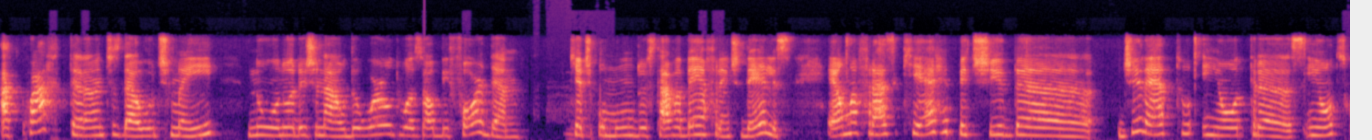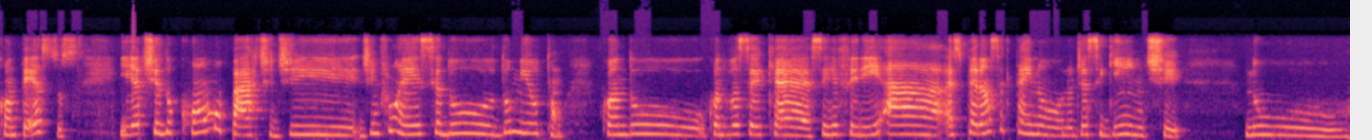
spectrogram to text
a quarta, antes da última aí, no, no original, The world was all before them, que é tipo, o mundo estava bem à frente deles, é uma frase que é repetida direto em, outras, em outros contextos e é tido como parte de, de influência do, do Milton. Quando, quando você quer se referir à, à esperança que tem no, no dia seguinte, no,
